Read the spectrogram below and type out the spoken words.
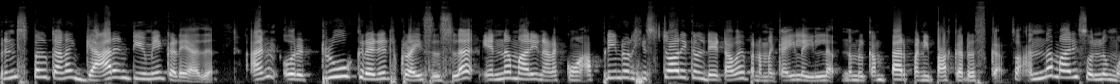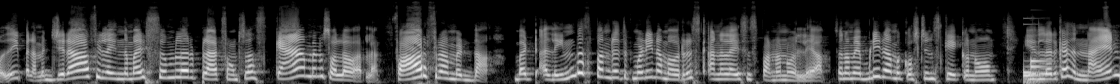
பிரின்சிபல்கான கேரண்டியுமே கிடையாது. அண்ட் ஒரு ட்ரூ கிரெடிட் க்ரைசிஸில் என்ன மாதிரி நடக்கும் அப்படின்ற ஒரு ஹிஸ்டாரிக்கல் டேட்டாவும் இப்போ நம்ம கையில் இல்லை. நம்மளுக்கு கம்பேர் பண்ணி பார்க்க ரிஸ்க்கை ஸோ அந்த மாதிரி சொல்லும்போது இப்போ நம்ம ஜிராஃபில் இந்த மாதிரி சிம்லர் பிளாட்ஃபார்ம்ஸ்லாம் ஸ்கேம்னு சொல்ல வரல. ஃபார் ஃப்ரம் இட் தான். பட் அதில் இன்வெஸ்ட் பண்ணுறதுக்கு முன்னாடி நம்ம ஒரு ரிஸ்க் அனலைசிஸ் பண்ணணும் இல்லையா? ஸோ நம்ம எப்படி நம்ம கொஸ்டின்ஸ் கேட்கணும்? இதில் இருக்க அந்த nine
